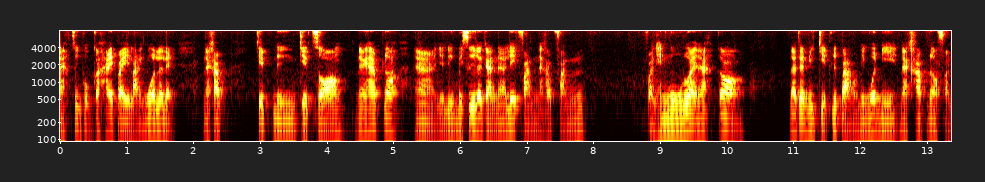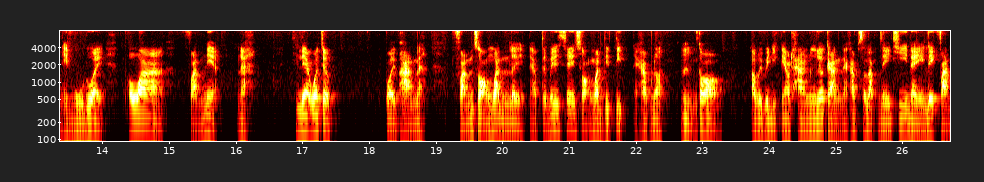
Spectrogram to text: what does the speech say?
นะ ซึ่งผมก็ให้ไปหลายงวดแล้วแหละนะครับ7172 นะครับเนาะอ่าอย่าลืมไปซื้อแล้วกันนะเลขฝันนะครับ ฝันฝันเห็นงูด้วยนะ ก็น่าจะมีเจ็ดหรือเปล่าในงวดนี้นะครับเนาะฝันเห็นงูด้วย เพราะว่าฝันเนี่ยนะที่แรกว่าจะปล่อยผ่านนะฝัน 2 วันเลยนะครับ แต่ไม่ได้ใช่2วันติดๆนะครับเนาะอืมก็ เอาไปเป็นอีกแนวทางหนึงแล้วกันนะครับสลับในที่ในเลขฝัน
